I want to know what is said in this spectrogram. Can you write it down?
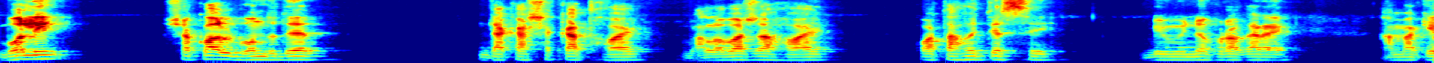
বলি সকল বন্ধুদের দেখা সাক্ষাৎ হয়, ভালোবাসা হয়, কথা হইতেছে, বিভিন্ন প্রকারে আমাকে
